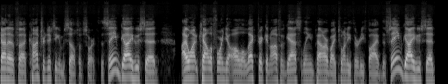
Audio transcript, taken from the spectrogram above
kind of uh, contradicting himself of sorts. The same guy who said, I want California all electric and off of gasoline power by 2035. The same guy who said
